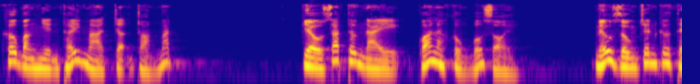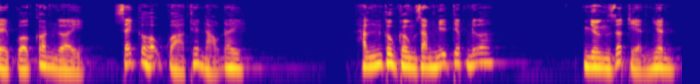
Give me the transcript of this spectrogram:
Khâu Bằng nhìn thấy mà trợn tròn mắt. Kiểu sát thương này quá là khủng bố rồi. Nếu dùng trên cơ thể của con người sẽ có hậu quả thế nào đây? Hắn không không dám nghĩ tiếp nữa. Nhưng rất hiển nhiên,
